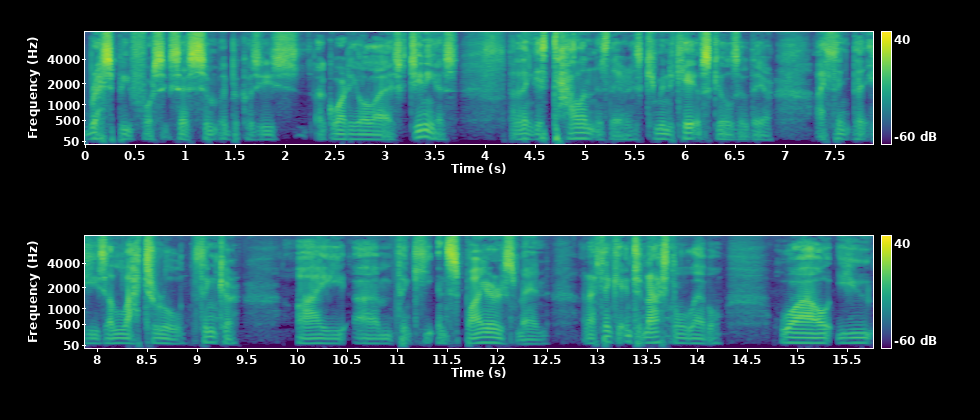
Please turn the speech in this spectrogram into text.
recipe for success simply because he's a Guardiola-esque genius. But I think his talent is there, his communicative skills are there. I think that he's a lateral thinker. I um, think he inspires men. And I think at international level, while you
